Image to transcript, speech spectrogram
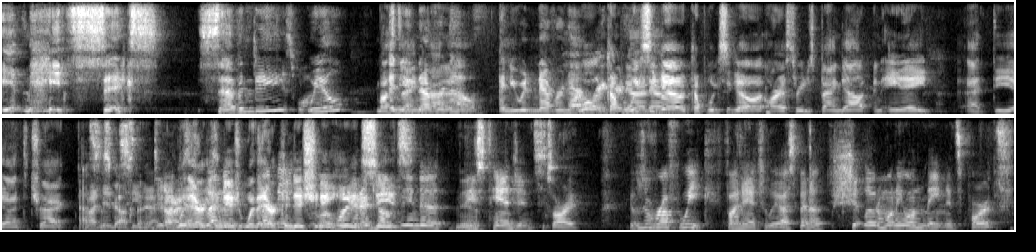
it made 670 It's wheel, Mustang and you never dyno. know, and you would never know. Well, a couple weeks dyno. ago, a couple weeks ago, RS3 just banged out an 8.8 at the uh, at the track. That's I disgusting. that. Dude, Okay, With air let me- condition- with air me- conditioning, we're heated gonna jump seats. into these tangents. I'm Sorry. It was a rough week financially. I spent a shitload of money on maintenance parts.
